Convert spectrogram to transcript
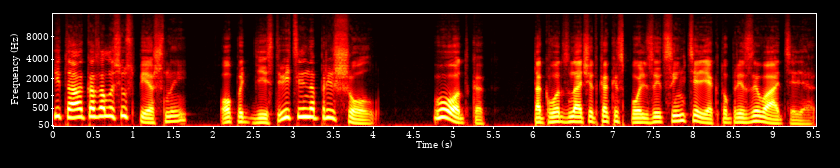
И та оказалась успешной. Опыт действительно пришел. Вот как. Так вот, значит, как используется интеллект у призывателя.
